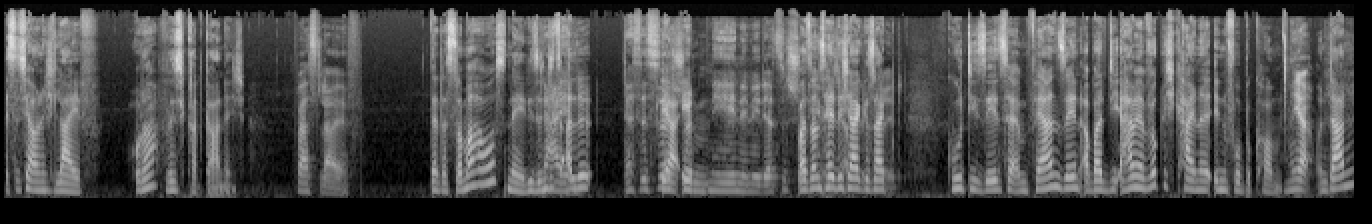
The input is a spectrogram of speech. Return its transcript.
es ist ja auch nicht live, oder? Weiß ich gerade gar nicht. Was live? Dann das Sommerhaus? Nee, die sind jetzt Nein, alle Das ist Ja, schon, eben. Nee, nee, nee, das ist schon Weil sonst hätte ich ja abgedreht. gesagt, gut, die sehen es ja im Fernsehen, aber die haben ja wirklich keine Info bekommen. Ja. Und dann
